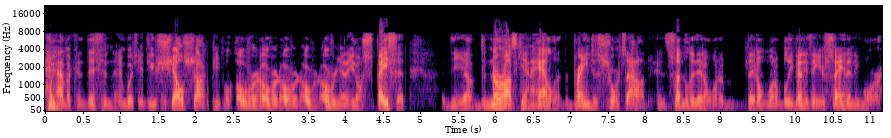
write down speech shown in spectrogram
have a condition in which if you shell shock people over and over and over and over and over again, you don't space it, the uh, the neurons can't handle it. The brain just shorts out, and suddenly they don't want to they don't want to believe anything you're saying anymore.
